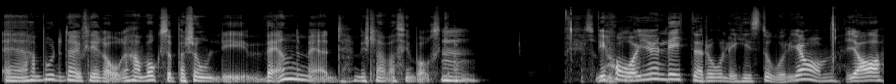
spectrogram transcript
Eh, han bodde där i flera år. Han var också personlig vän med Wisława Szymborska. Mm. Vi har ju en liten rolig historia om ja.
